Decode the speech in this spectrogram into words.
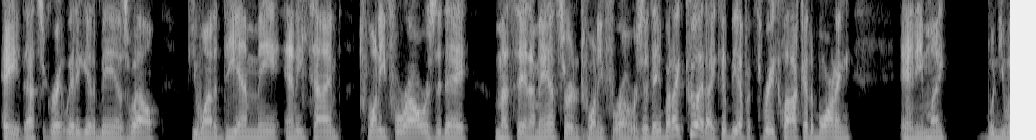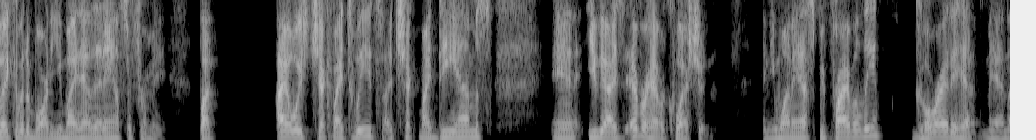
Hey, that's a great way to get to me as well. If you want to DM me anytime, 24 hours a day, I'm not saying I'm answering 24 hours a day, but I could. I could be up at three o'clock in the morning, and you might, when you wake up in the morning, you might have that answer for me. But I always check my tweets, I check my DMs, and you guys ever have a question and you want to ask me privately, go right ahead, man.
